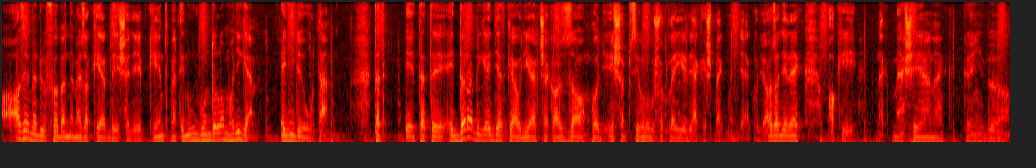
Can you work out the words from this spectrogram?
azért merül föl bennem ez a kérdés egyébként, mert én úgy gondolom, hogy igen, egy idő után. Tehát tehát egy darabig egyet kell, hogy értsek azzal, hogy, és a pszichológusok leírják és megmondják, hogy az a gyerek, akinek mesélnek könyvből,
